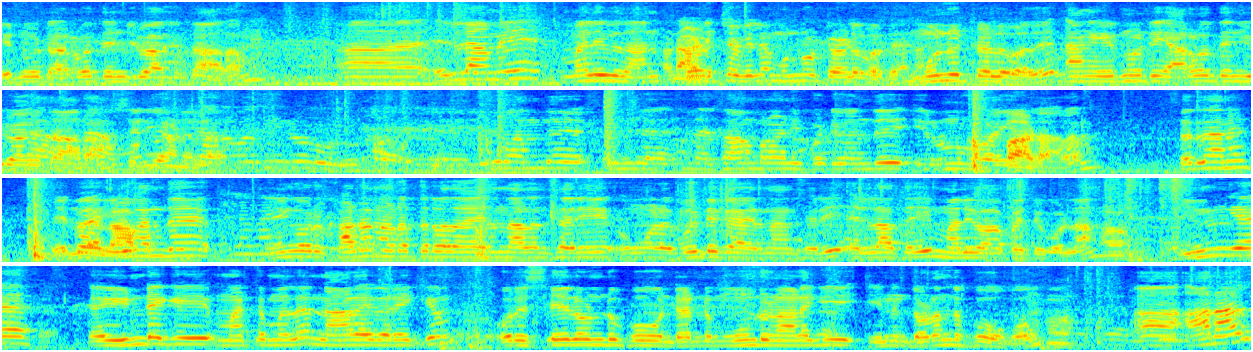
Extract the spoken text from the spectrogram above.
இருநூற்றி அறுபத்தஞ்சு ரூபாய்க்கு தாரம். எல்லாமே மலிவு தான். அடிச்ச விலை முன்னூற்றி எழுபது முந்நூற்றி எழுபது நாங்கள் இருநூற்றி அறுபத்தஞ்சு ரூபாய்க்கு தாரம். சரியான இது வந்து இந்த இந்த சாம்பிராணி பட்டி வந்து இருநூறுவாய்க்கு. தாரம். சரிதானே? இப்ப இது? வந்து நீங்க ஒரு கடை நடத்துறதா இருந்தாலும் சரி உங்களோட வீட்டுக்கா இருந்தாலும் சரி எல்லாத்தையும் மலிவா பெற்றுக்கொள்ளலாம். இங்க இன்றைக்கு மட்டுமல்ல நாளை வரைக்கும் ஒரு சேல் ஒன்று போகும். ரெண்டு மூன்று நாளைக்கு இன்னும் தொடர்ந்து போகும். ஆனால்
